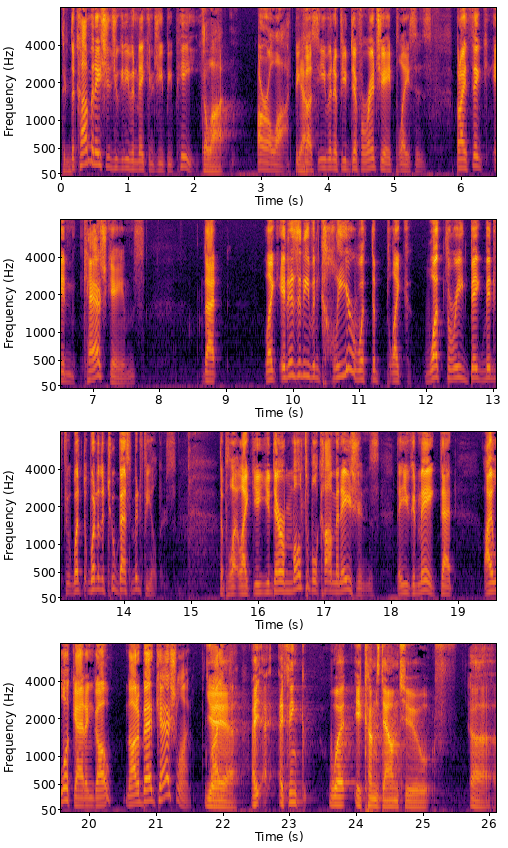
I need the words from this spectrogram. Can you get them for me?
the combinations you can even make in GPP It's a lot. are a lot Yeah. because even if you differentiate places, but I think in cash games that like it isn't even clear what the like what three big midfield what what are the two best midfielders to play like you, you there are multiple combinations that you could make that I look at and go not a bad cash line Yeah, right? yeah. I I- think what it comes down to uh,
